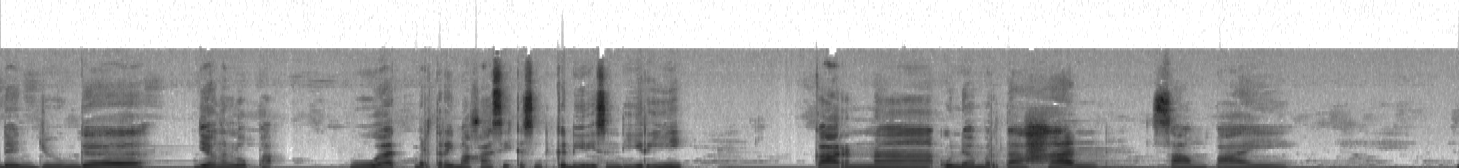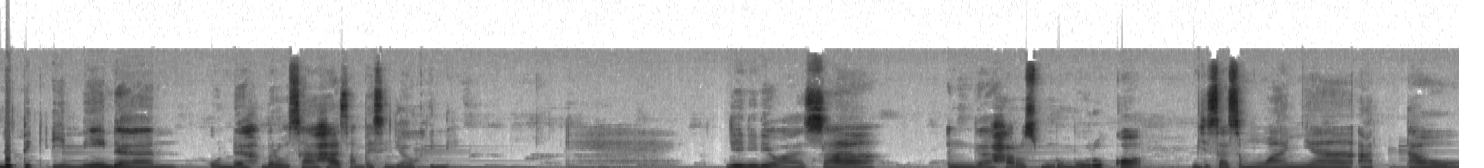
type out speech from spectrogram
dan juga jangan lupa buat berterima kasih ke, ke diri sendiri karena udah bertahan sampai detik ini dan udah berusaha sampai sejauh ini. Jadi dewasa enggak harus buru-buru kok bisa semuanya atau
